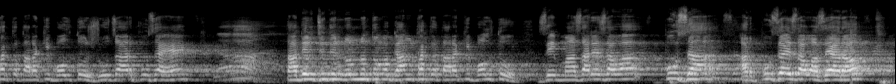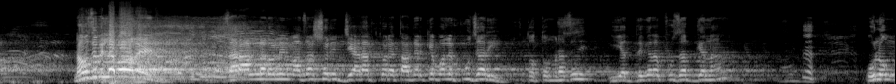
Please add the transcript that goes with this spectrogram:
থাকতো, তারা কি বলতো, রোজার পূজা এক তাদের যদি ন্যূনতম গান থাকতো, তারা কি বলতো, যে মাজারে যাওয়া, পূজা, আর পূজায় যাওয়া জিয়ারত নাউজুবিল্লাহ বলেন। যারা আল্লাহর ওলির মাজার শরীফ জিয়ারত করে, তাদেরকে বলে পূজারি। তো তোমরা যে ইয়ার দিকে পূজাত গেলা? উলঙ্গ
